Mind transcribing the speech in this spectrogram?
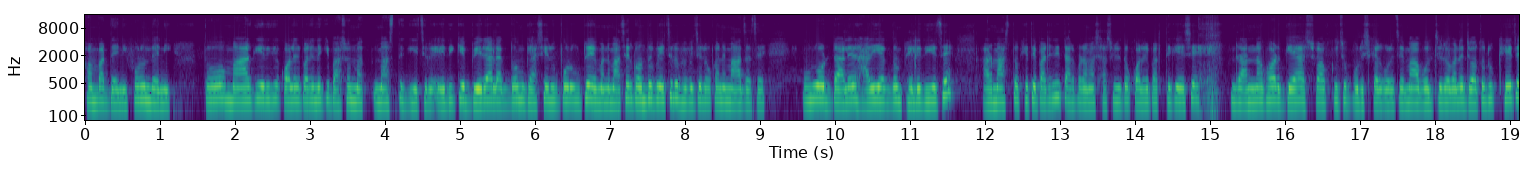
সম্বার দেয়নি, ফোড়ন দেয়নি। তো মা আর কি এদিকে কলের পাড়ে নাকি বাসন মাজতে গিয়েছিল। এদিকে বেড়াল একদম গ্যাসের উপর উঠে মানে মাছের গন্ধ পেয়েছিল, ভেবেছিল ওখানে মাছ আছে। পুরো ডালের হাঁড়ি একদম ফেলে দিয়েছে আর মাছ তো খেতে পারিনি। তারপর আমার শাশুড়ি তো কলের পাড় থেকে এসে রান্নাঘর, গ্যাস সব কিছু পরিষ্কার করেছে। মা বলছিল মানে যতটুকু খেয়েছে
